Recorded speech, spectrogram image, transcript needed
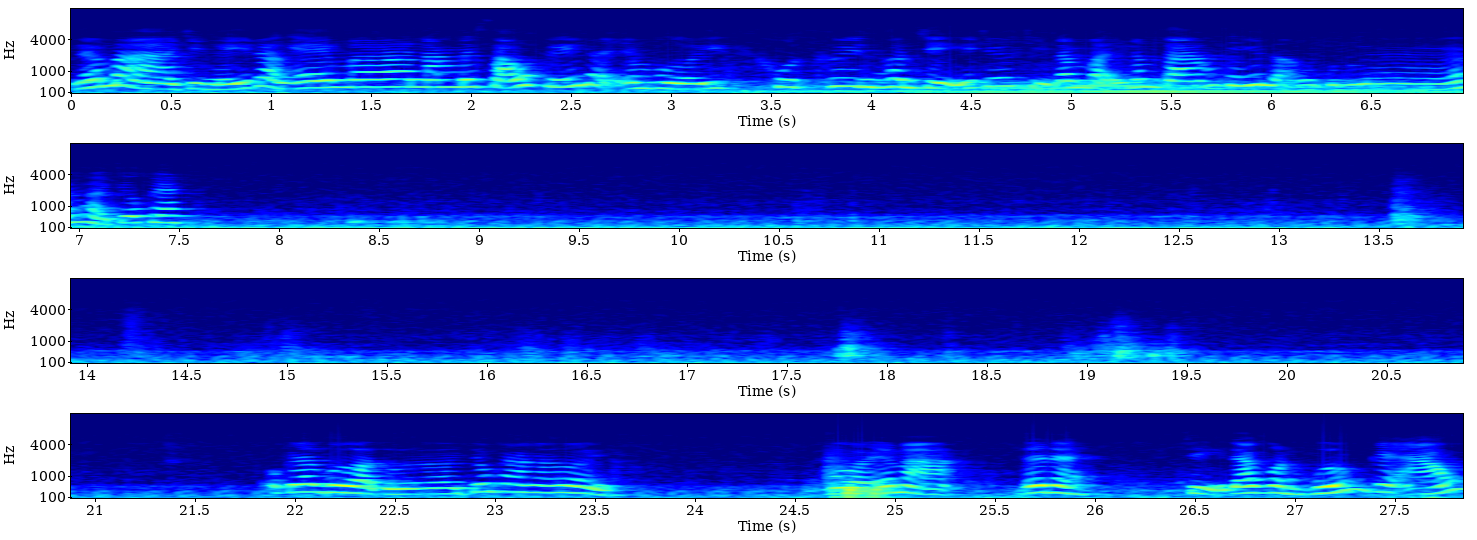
Nếu mà chị nghĩ rằng em ờ, 56 kg là em vừa khuyên hơn chị chứ, chị 57 58 kg là hả Châu Khang ok vừa Châu Khang ơi. Vừa em ạ. À. đây này, chị đang còn vướng cái áo.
